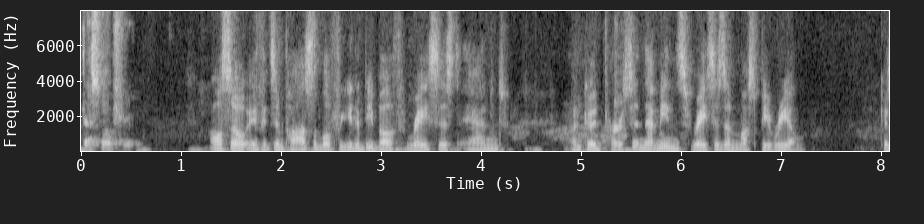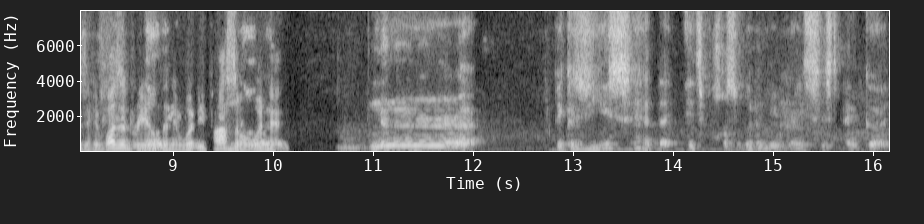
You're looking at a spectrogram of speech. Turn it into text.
that's not true. Also, if it's impossible for you to be both racist and a good person, that means racism must be real. Because if it wasn't real, No. then it would be possible, wouldn't it? No, no, no, no, no, no, no. Because you said that it's possible to be racist and good.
